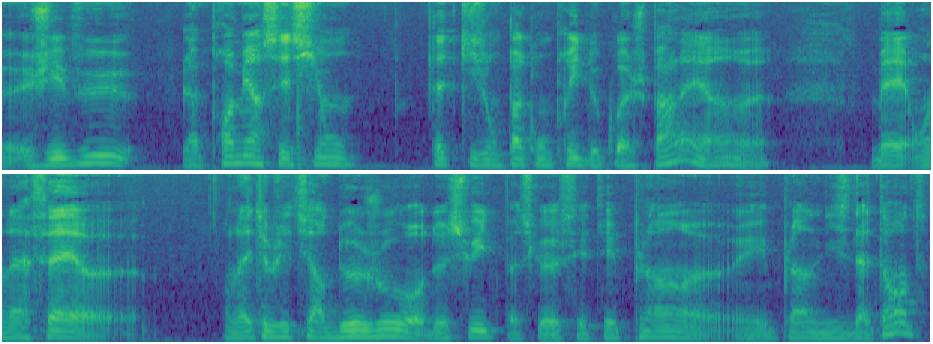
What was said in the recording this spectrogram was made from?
euh, j'ai vu la première session, peut-être qu'ils n'ont pas compris de quoi je parlais, hein, mais on a fait, euh, on a été obligé de faire deux jours de suite parce que c'était plein euh, et plein de listes d'attente.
